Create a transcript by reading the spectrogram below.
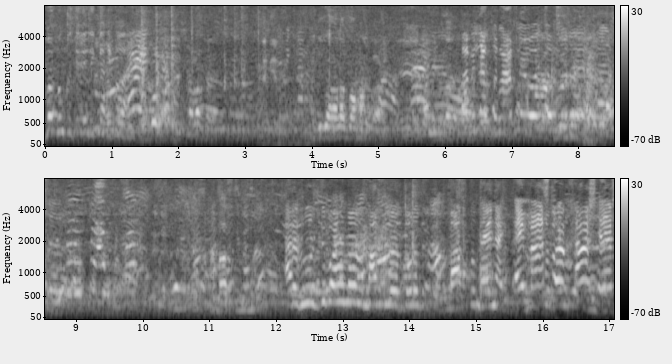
Vamos continuar de cara vai. ela. আরে রুট দিব এখন মাছ মাছ তো নেয় নাই। এই মাছ তো খাওয়া শেষ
